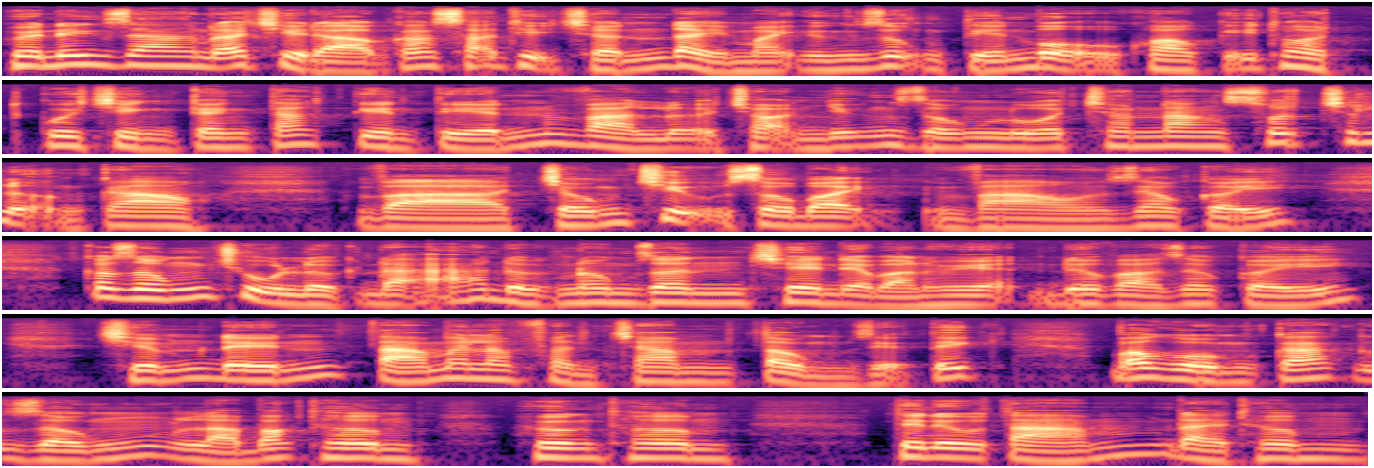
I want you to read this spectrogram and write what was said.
Huyện Ninh Giang đã chỉ đạo các xã thị trấn đẩy mạnh ứng dụng tiến bộ khoa học kỹ thuật, quy trình canh tác tiên tiến và lựa chọn những giống lúa cho năng suất chất lượng cao và chống chịu sâu bệnh vào gieo cấy. Các giống chủ lực đã được nông dân trên địa bàn huyện đưa vào gieo cấy, chiếm đến 85% tổng diện tích, bao gồm các giống là bắc thơm, hương thơm, tiên ưu 8, đài thơm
